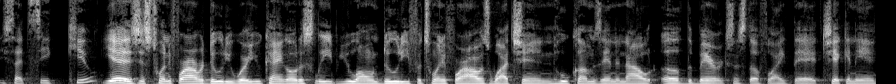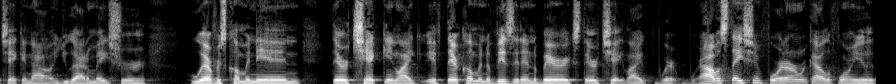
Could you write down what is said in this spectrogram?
you said CQ. yeah, it's just 24 hour duty where you can't go to sleep. You on duty for 24 hours watching who comes in and out of the barracks and stuff like that, checking in, checking out. And you got to make sure whoever's coming in, they're checking. Like if they're coming to visit in the barracks, they're check. Like where, where I was stationed, Fort Irwin, California,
